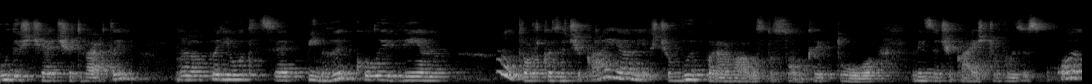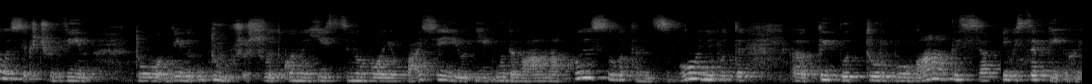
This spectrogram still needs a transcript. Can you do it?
буде ще четвертий е, період це пінги, коли він ну, трошки зачекає. Якщо ви перервали стосунки, то він зачекає, щоб ви заспокоїлись. Якщо він, то він дуже швидко наїсть новою пасією і буде вам написувати, надзвонювати, е, типу турбуватися. І ось це пінги.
